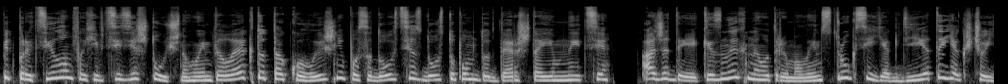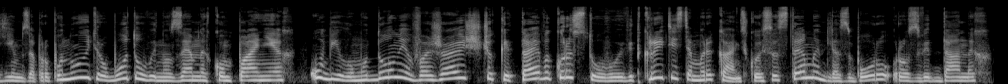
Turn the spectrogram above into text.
Під прицілом фахівці зі штучного інтелекту та колишні посадовці з доступом до держтаємниці. Адже деякі з них не отримали інструкцій, як діяти, якщо їм запропонують роботу в іноземних компаніях. У Білому домі вважають, що Китай використовує відкритість американської системи для збору розвідданих.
